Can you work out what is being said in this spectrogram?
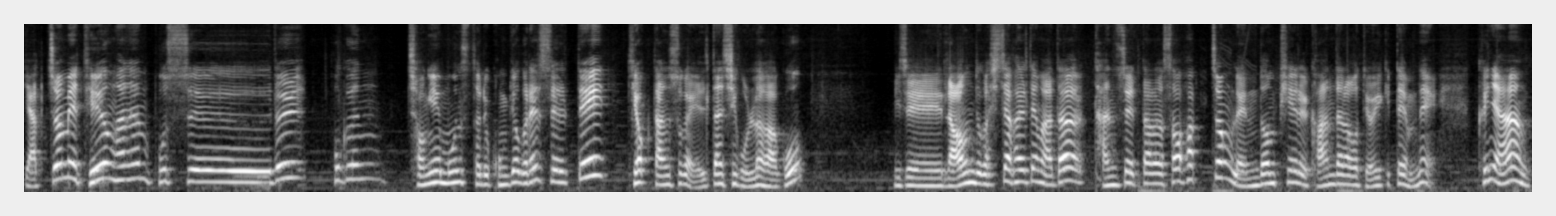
약점에 대응하는 보스를 혹은 정의 몬스터를 공격을 했을 때 기억 단수가 1단씩 올라가고 이제 라운드가 시작할 때마다 단수에 따라서 확정 랜덤 피해를 가한다라고 되어 있기 때문에 그냥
